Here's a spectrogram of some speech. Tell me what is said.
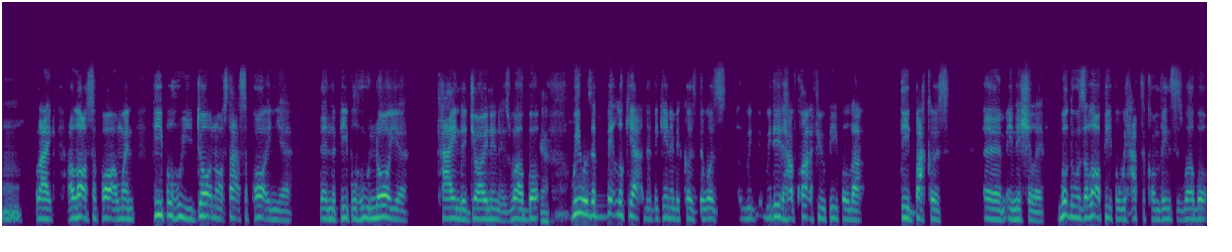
Mm. Like a lot of support, and when people who you don't know start supporting you, then the people who know you kind of join in as well. But Yeah. we was a bit lucky at the beginning because there was we we did have quite a few people that did back us um, initially, but there was a lot of people we had to convince as well. But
